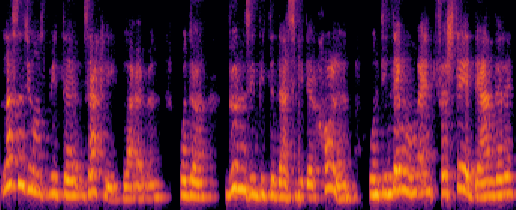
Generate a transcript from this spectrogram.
lassen Sie uns bitte sachlich bleiben oder würden Sie bitte das wiederholen. Und in dem Moment versteht der andere,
